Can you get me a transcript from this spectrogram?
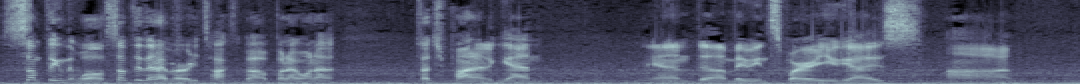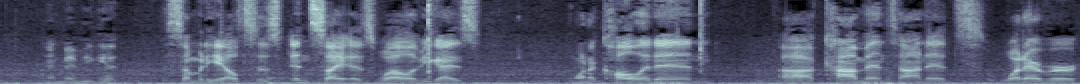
something that, well, something that I've already talked about, but I want to touch upon it again and uh, maybe inspire you guys uh, and maybe get somebody else's insight as well. If you guys want to call it in, uh, comment on it, whatever,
